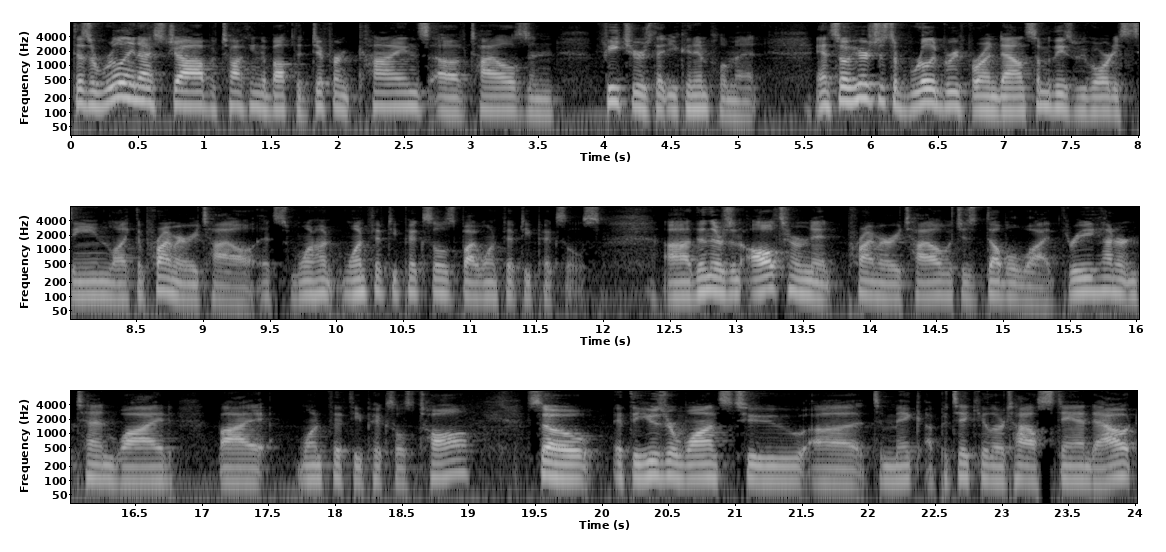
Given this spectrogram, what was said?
does a really nice job of talking about the different kinds of tiles and features that you can implement. And so here's just a really brief rundown. Some of these we've already seen, like the primary tile. It's 150 pixels by 150 pixels. Uh, then there's an alternate primary tile, which is double wide, 310 wide by 150 pixels tall. So if the user wants to uh, to make a particular tile stand out,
